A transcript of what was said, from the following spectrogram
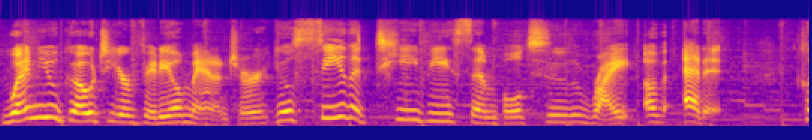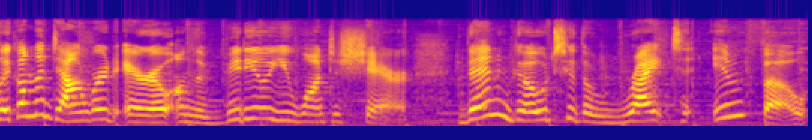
When you go to your video manager, you'll see the TV symbol to the right of Edit. Click on the downward arrow on the video you want to share. Then go to the right to Info,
